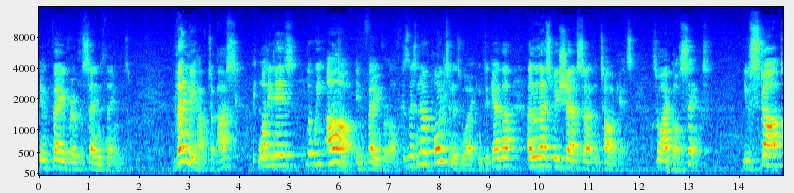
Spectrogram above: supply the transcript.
in favour of the same things. Then we have to ask what it is that we are in favour of, because there's no point in us working together unless we share certain targets. So I've got six. You start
